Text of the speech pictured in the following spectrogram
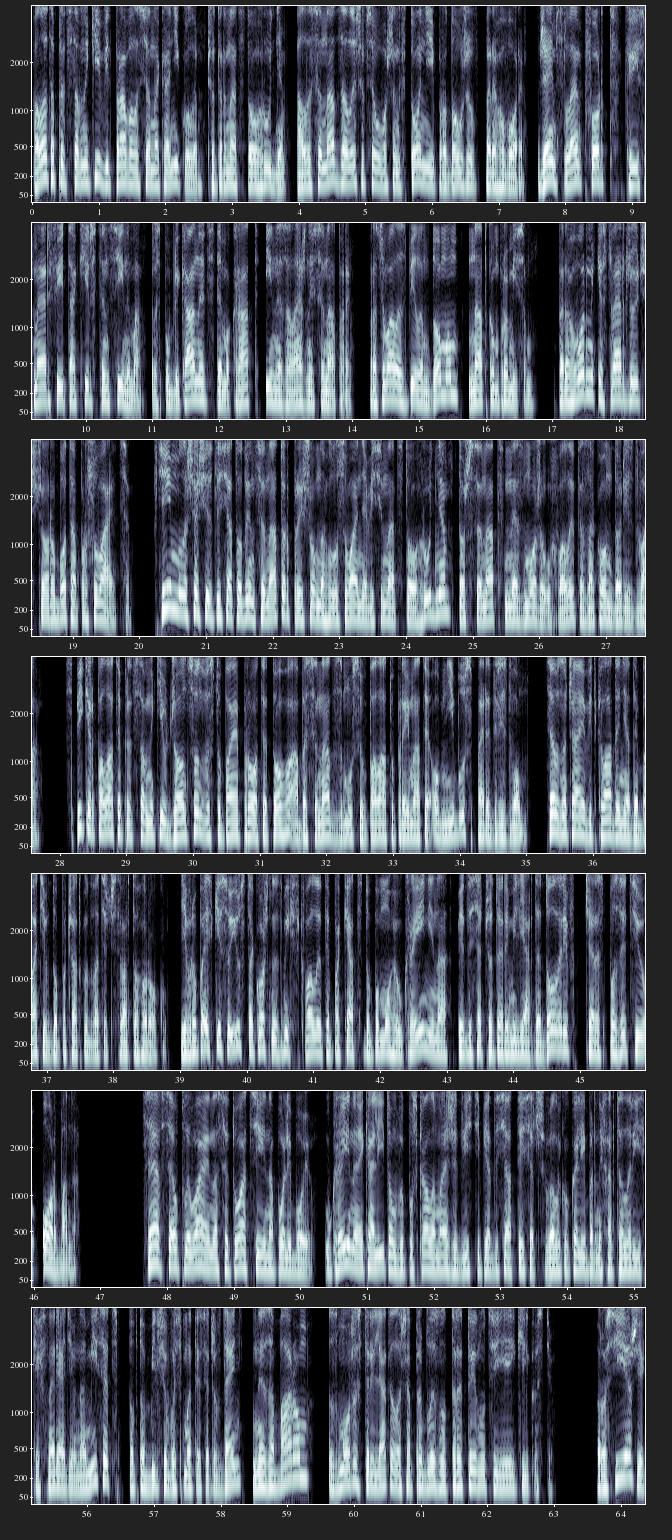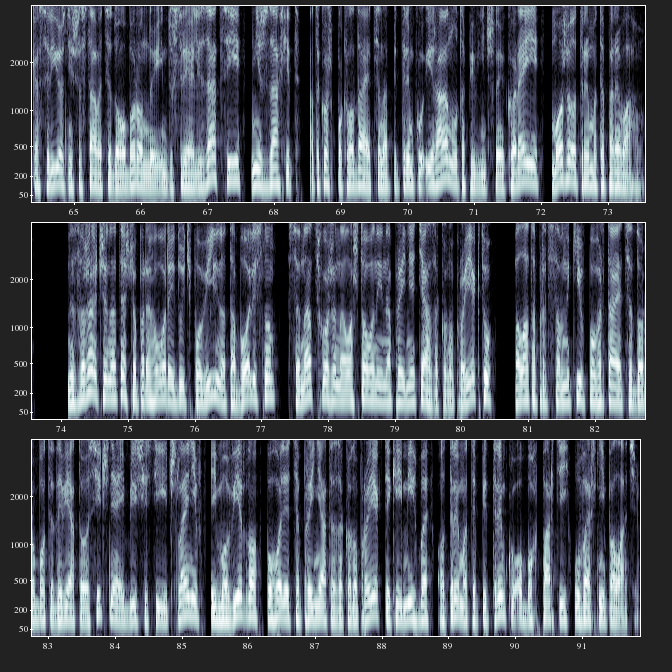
Палата представників відправилася на канікули 14 грудня, але Сенат залишився у Вашингтоні і продовжив переговори. Джеймс Ленкфорд, Кріс Мерфі та Кірстен Сінема, республіканець, демократ і незалежний сенатори, працювали з Білим домом над компромісом. Переговорники стверджують, що робота просувається. Втім, лише 61 сенатор прийшов на голосування 18 грудня, тож Сенат не зможе ухвалити закон до Різдва. Спікер Палати представників Джонсон виступає проти того, аби Сенат змусив палату приймати омнібус перед Різдвом. Це означає відкладення дебатів до початку 2024 року. Європейський союз також не зміг схвалити пакет допомоги Україні на 54 мільярди доларів через позицію Орбана. Це все впливає на ситуації на полі бою. Україна, яка літом випускала майже 250 тисяч великокаліберних артилерійських снарядів на місяць, тобто більше 8 тисяч в день, незабаром зможе стріляти лише приблизно третину цієї кількості. Росія ж, яка серйозніше ставиться до оборонної індустріалізації, ніж Захід, а також покладається на підтримку Ірану та Північної Кореї, може отримати перевагу. Незважаючи на те, що переговори йдуть повільно та болісно, Сенат, схоже, налаштований на прийняття законопроєкту. Палата представників повертається до роботи 9 січня, і більшість її членів, ймовірно, погодяться прийняти законопроєкт, який міг би отримати підтримку обох партій у верхній палаті.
